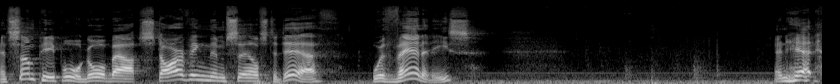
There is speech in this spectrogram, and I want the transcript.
And some people will go about starving themselves to death with vanities, and yet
